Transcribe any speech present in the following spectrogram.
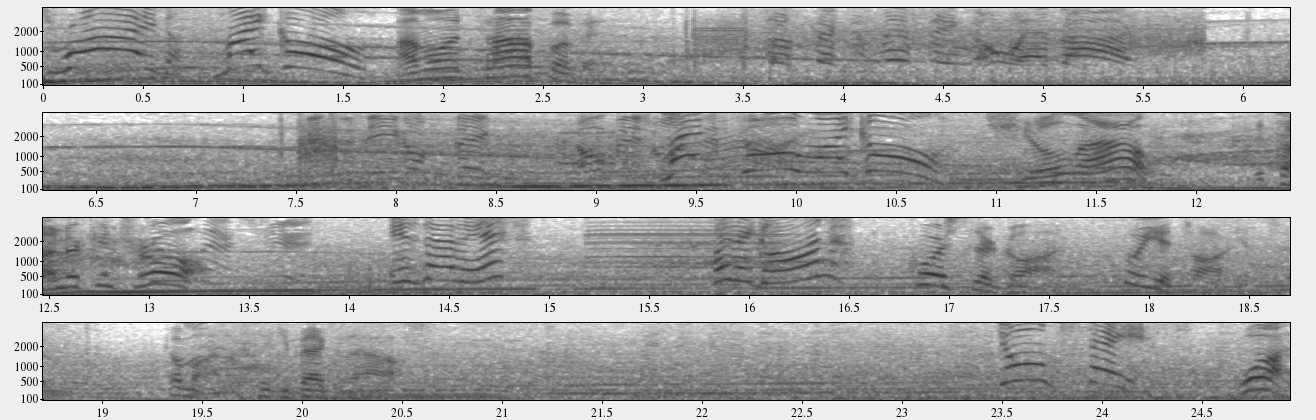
Drive, Michael! I'm on top of it. Suspect is missing. Who has eyes? This is Eagle 6. No visual. Let's go, Michael! Chill out. It's under control. Is that it? Are they gone? Of course they're gone. Who are you talking to? Come on, I'll take you back to the house. Don't say it! What?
